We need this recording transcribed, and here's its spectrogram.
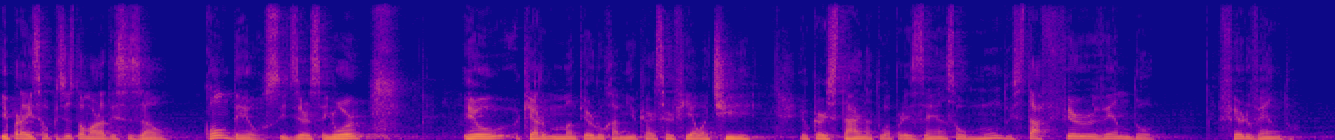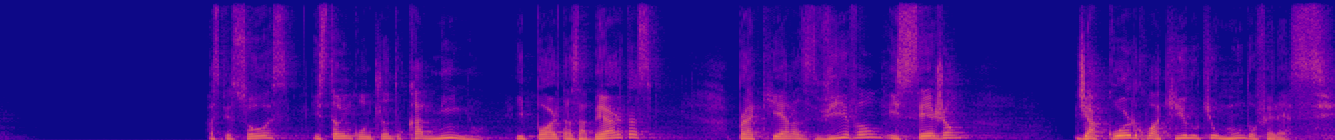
E para isso eu preciso tomar uma decisão com Deus e dizer: Senhor, eu quero me manter no caminho, quero ser fiel a Ti, eu quero estar na Tua presença. O mundo está fervendo, fervendo. As pessoas estão encontrando caminho e portas abertas para que elas vivam e sejam de acordo com aquilo que o mundo oferece.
